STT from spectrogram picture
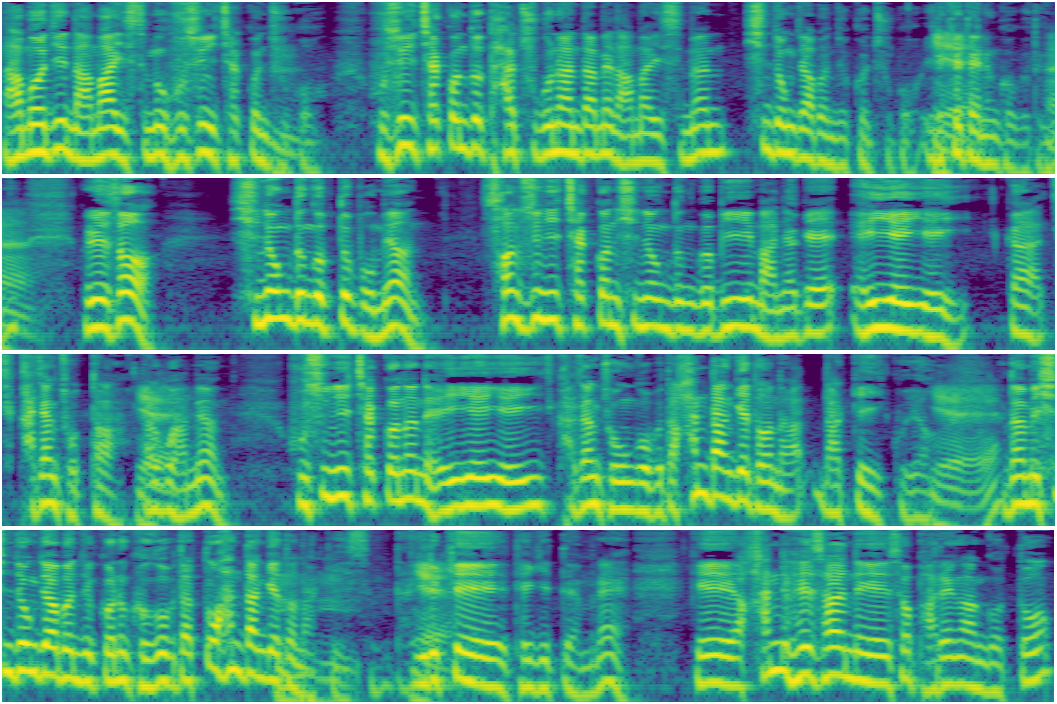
나머지 남아 있으면 후순위 채권 주고 음. 후순위 채권도 다 주고 난 다음에 남아 있으면 신종자본증권 주고 이렇게 예. 되는 거거든요. 예. 그래서 신용등급도 보면 선순위 채권 신용등급이 만약에 AAA가 가장 좋다라고 예. 하면 후순위 채권은 AAA 가장 좋은 것보다 한 단계 더 나, 낮게 있고요. 예. 그다음에 신종자본증권은 그거보다 또 한 단계 더 음, 낮게 있습니다. 예. 이렇게 되기 때문에 한 회사 내에서 발행한 것도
